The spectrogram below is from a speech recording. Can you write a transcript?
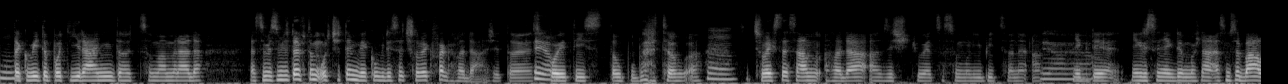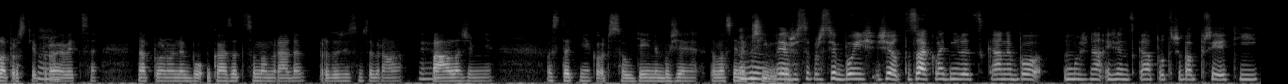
Hmm. takový to potírání toho, co mám ráda, já si myslím, že to je v tom určitém věku, kdy se člověk fakt hledá, že to je Jo. spojitý s tou pubertou a Hmm. člověk se sám hledá a zjišťuje, co se mu líbí, co ne. A Jo, jo. někdy, někdy se někdy možná, já jsem se bála prostě Hmm. projevit se, naplno nebo ukázat, co mám ráda, protože jsem se brala, Jo. bála, že mě ostatní jako odsoudí, nebo že to vlastně. Mhm, jo, že se prostě bojíš, že ta základní lidská nebo možná i ženská potřeba přijetí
